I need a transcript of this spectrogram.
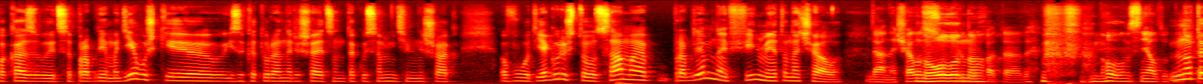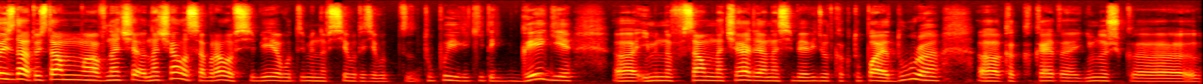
показывается проблема девушки, из-за которой она решается на такой сомнительный шаг. Вот. Я говорю, что самое проблемное в фильме это начало. Да, начало Нолана. Духота, да. Нолан снял тут. Ну, то есть, да, то есть там а, в нач... начало собрало в себе вот именно все вот эти вот тупые какие-то гэги. А, именно в самом начале она себя ведет как тупая дура, а, как какая-то немножечко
